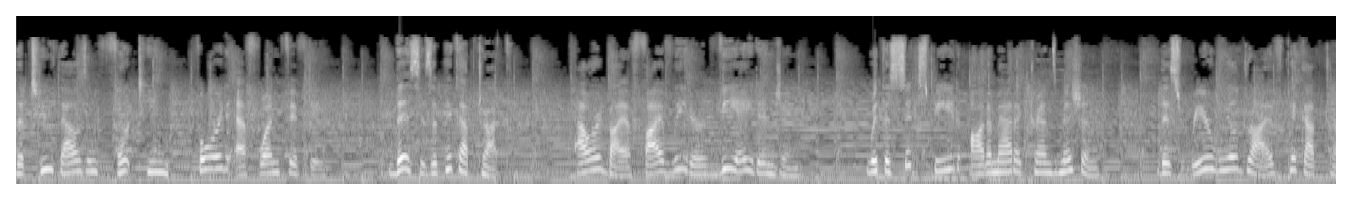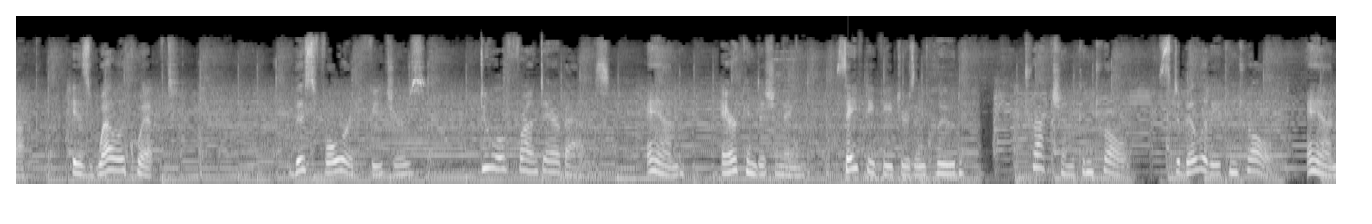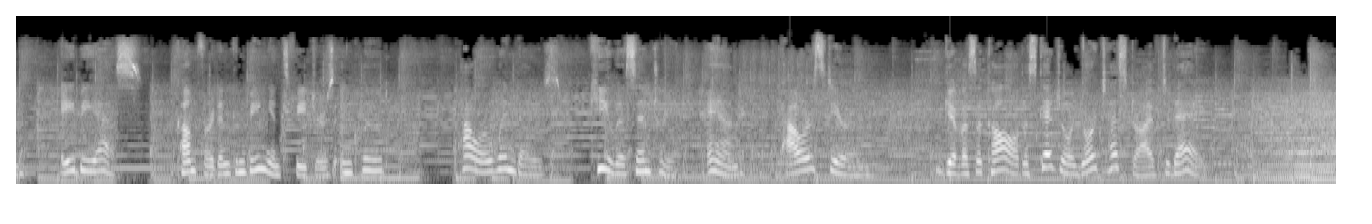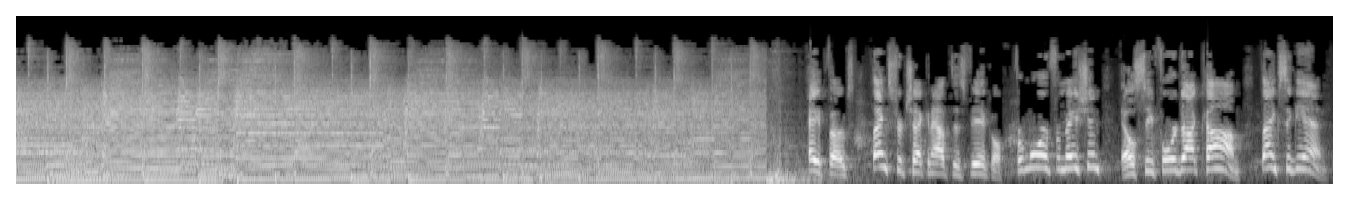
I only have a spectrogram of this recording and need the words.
the 2014 Ford F-150. This is a pickup truck powered by a 5-liter V8 engine with a 6-speed automatic transmission. This rear-wheel drive pickup truck is well equipped. This Ford features dual front airbags and air conditioning. Safety features include traction control, stability control, and ABS. Comfort and convenience features include power windows, keyless entry, and power steering. Give us a call to schedule your test drive today. Hey folks, thanks for checking out this vehicle. For more information, lc4.com. Thanks again.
